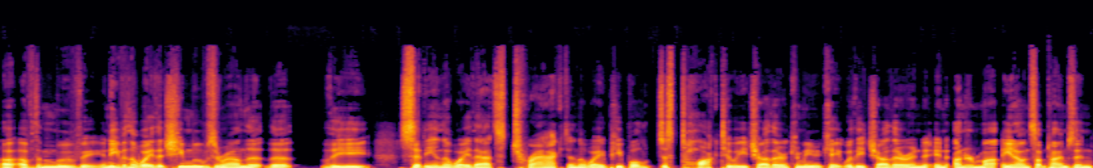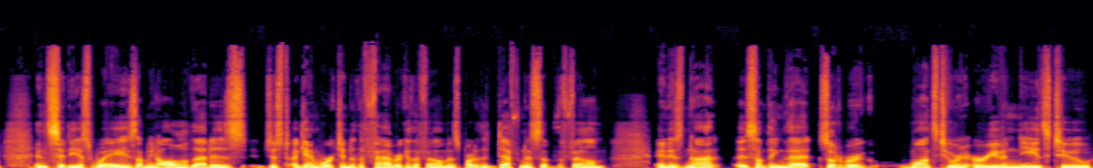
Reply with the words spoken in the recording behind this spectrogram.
uh, of the movie and even the way that she moves around the the the city and the way that's tracked and the way people just talk to each other and communicate with each other and in undermine you know and sometimes in insidious ways. I mean all of that is just again worked into the fabric of the film as part of the deftness of the film and is not uh, something that soderbergh wants to or, or even needs to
